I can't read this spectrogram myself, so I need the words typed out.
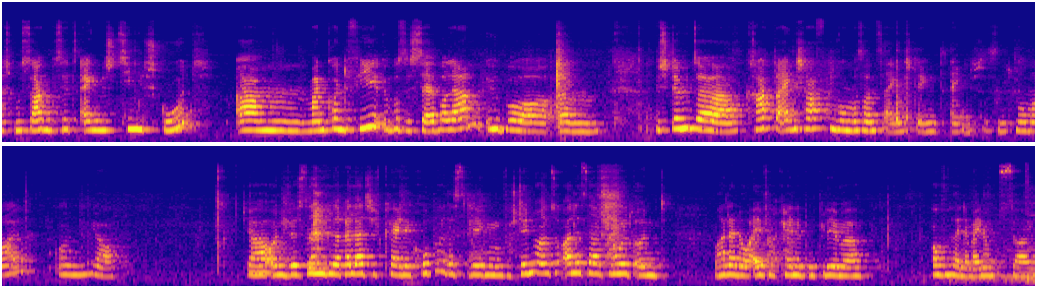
Ich muss sagen, bis jetzt eigentlich ziemlich gut. Ähm, man konnte viel über sich selber lernen, über ähm, bestimmte Charaktereigenschaften, wo man sonst eigentlich denkt, eigentlich ist es nicht normal. Und ja. Ja, und wir sind eine relativ kleine Gruppe, deswegen verstehen wir uns auch alle sehr gut und man hat halt auch einfach keine Probleme, offen seine Meinung zu sagen.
